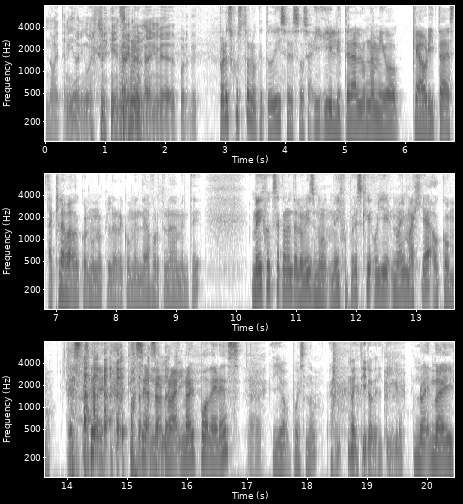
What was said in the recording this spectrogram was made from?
no he tenido ninguna experiencia con un anime de deportes. Pero es justo lo que tú dices, o sea, y, y literal un amigo que ahorita está clavado con uno que le recomendé afortunadamente, me dijo exactamente lo mismo. Me dijo, pero es que, oye, ¿no hay magia o cómo? Este, ¿Qué o sea, no, no, hay, no hay poderes. Ajá. Y yo, pues no. ¿No hay tiro del tigre? No hay, no hay,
